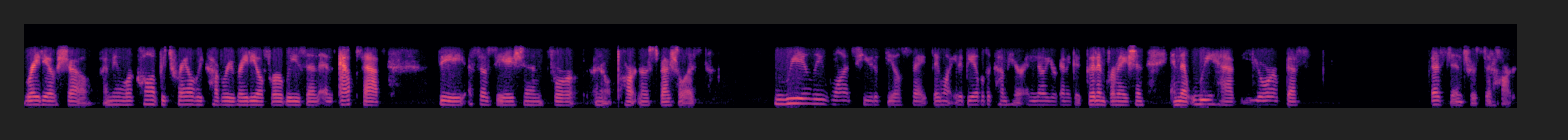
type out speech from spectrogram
radio show. I mean, we're called Betrayal Recovery Radio for a reason, and APSATS, the Association for you know, Partner Specialists really wants you to feel safe. They want you to be able to come here and know you're going to get good information and that we have your best best interest at heart.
